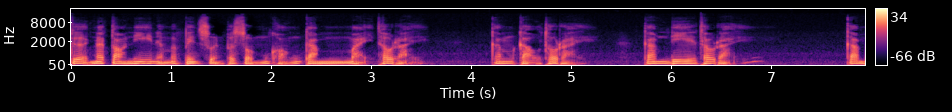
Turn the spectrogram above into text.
เกิดณตอนนี้เนี่ยมันเป็นส่วนผสมของกรรมใหม่เท่าไหร่ กรรมเก่าเท่าไหร่ กรรมดีเท่าไหร่ กรรม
